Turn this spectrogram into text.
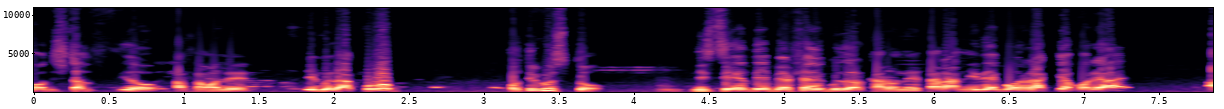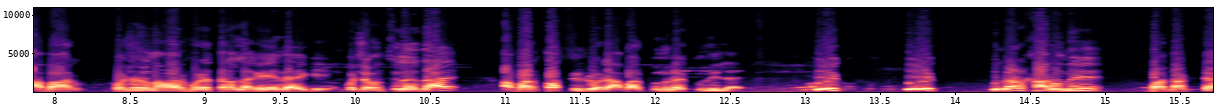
প্রতিষ্ঠান ছিল কাঁচামালের এগুলা খুব ক্ষতিগ্রস্ত। নিচে যে ব্যবসায়ীগুলোর কারণে তারা নিজে গড় রাখিয়া করে আবার প্রশাসন আমার পরে তারা লাগাই যায় কি, প্রশাসন চলে যায়, আবার পাঁচ মিনিট পরে আবার পুনরায় খুলে যায় এই এই খোলার কারণে বাজারটা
